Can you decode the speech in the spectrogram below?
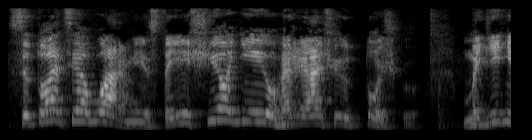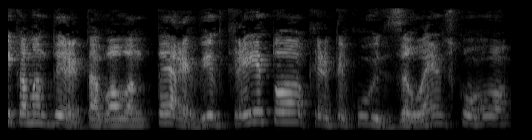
Ситуація в армії стає ще однією гарячою точкою. Медійні командири та волонтери відкрито критикують Зеленського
